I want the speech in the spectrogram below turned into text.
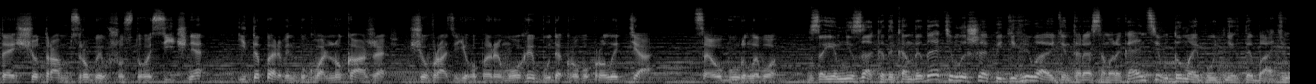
Те, що Трамп зробив 6 січня, і тепер він буквально каже, що в разі його перемоги буде кровопролиття. Це обурливо. Взаємні закиди кандидатів лише підігрівають інтерес американців до майбутніх дебатів.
